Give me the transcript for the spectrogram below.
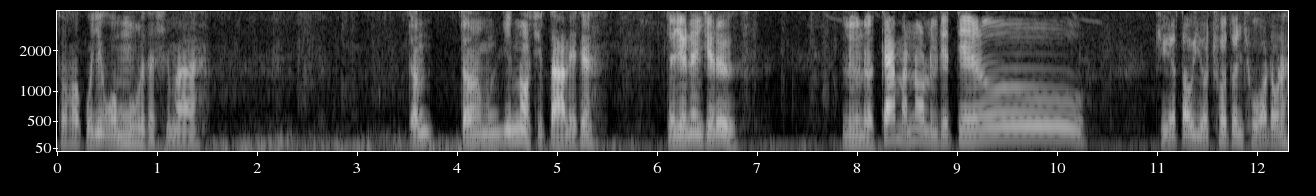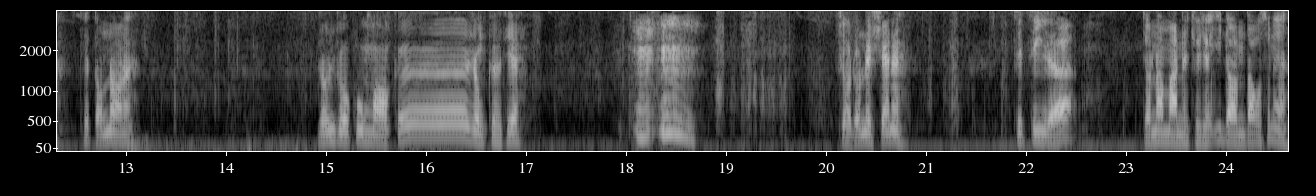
cho họ có những ôm mua tại mà chẳng cho cho những nó chỉ tà lại thế. Chờ giờ nên chờ được. Lừa nửa cá mà nó lừa tiệt tiệt luôn chỉ là tao vô chua tuần chua đâu nè. Thế tao nó nè. Rong chua cũng mò cái rong cờ thế. Chỗ đó này xe nè. Chi chi nữa cho nó mà này chủ yếu ít đòn tao xuống nè.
